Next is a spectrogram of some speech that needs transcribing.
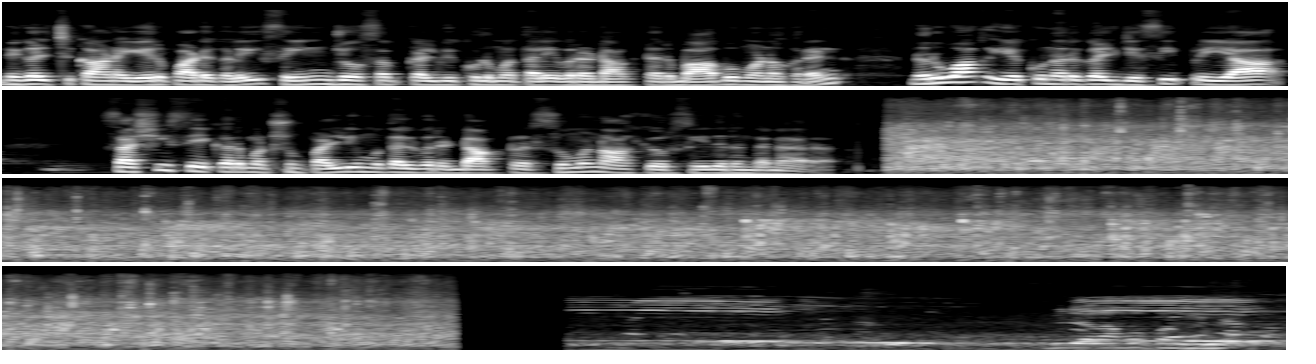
நிகழ்ச்சிக்கான ஏற்பாடுகளை செயின்ட் ஜோசப் கல்வி குழும தலைவர் டாக்டர் பாபு மனோகரன் நிர்வாக இயக்குநர்கள் ஜெசி பிரியா சசி சேகர் மற்றும் பள்ளி முதல்வர் டாக்டர் சுமன் ஆகியோர் செய்திருந்தனர். வீடியோலாம்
